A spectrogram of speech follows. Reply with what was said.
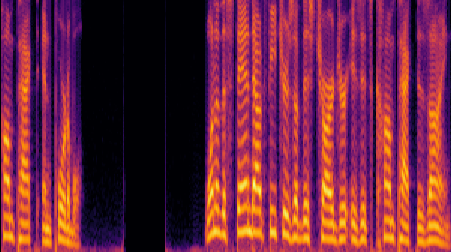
Compact and portable. One of the standout features of this charger is its compact design.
